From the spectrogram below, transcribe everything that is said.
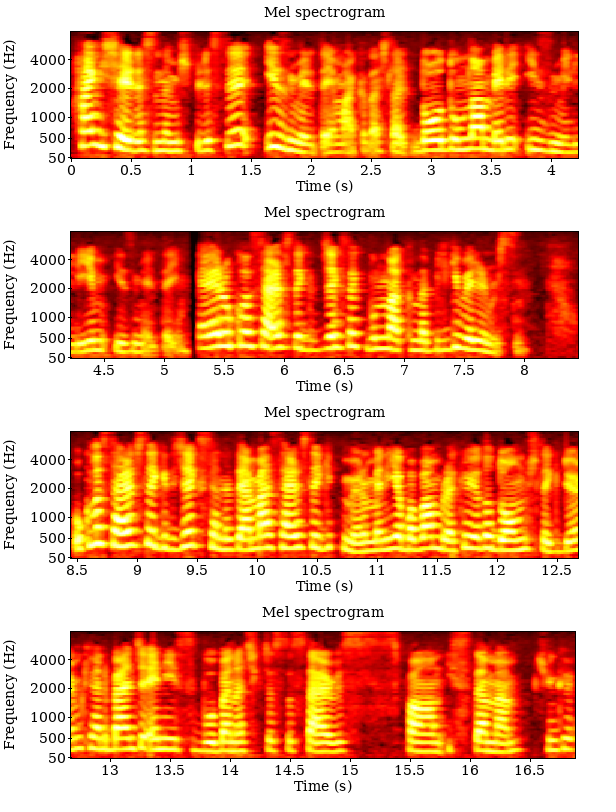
Hangi şehirdesin demiş birisi. İzmir'deyim arkadaşlar. Doğduğumdan beri İzmirliyim, İzmir'deyim. Eğer okula servisle gideceksek bunun hakkında bilgi verir misin? Okula servisle gidecekseniz yani ben servisle gitmiyorum. Beni ya babam bırakıyor ya da dolmuşla gidiyorum ki hani bence en iyisi bu. Ben açıkçası servis falan istemem. Çünkü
